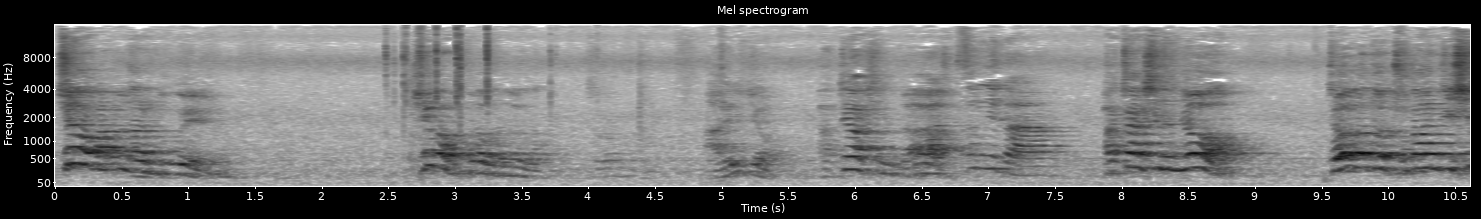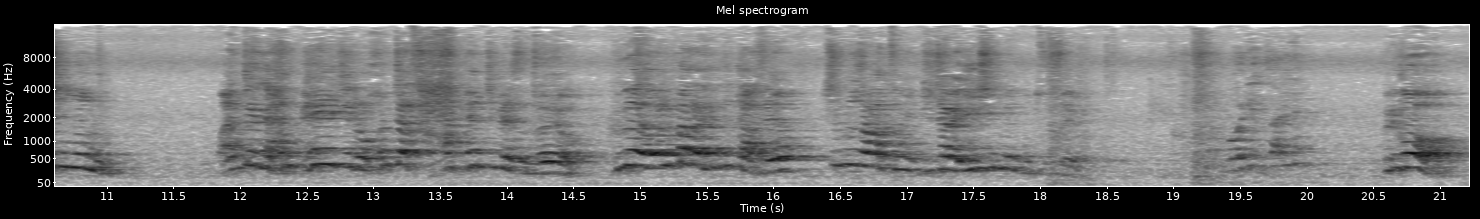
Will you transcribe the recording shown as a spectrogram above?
최고 바쁜 사람 누구예요? 최고 바쁘다고 그러는 아니죠. 박재학 씨입니다. 맞습니다. 박재학 씨는요, 적어도 주간지 신문 완전히 한 페이지를 혼자 다 편집해서 넣어요. 그거 얼마나 힘든지 아세요? 신문사 같으면 기자가 20명 붙었어요. 머리 잘려 그리고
